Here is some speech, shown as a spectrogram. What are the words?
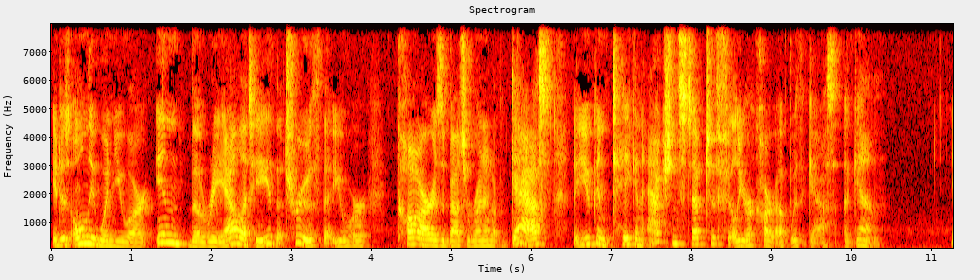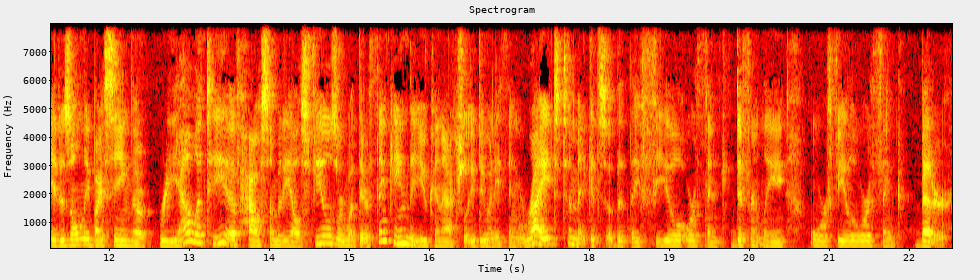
It is only when you are in the reality, the truth, that you are car is about to run out of gas that you can take an action step to fill your car up with gas again. It is only by seeing the reality of how somebody else feels or what they're thinking that you can actually do anything right to make it so that they feel or think differently or feel or think better.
